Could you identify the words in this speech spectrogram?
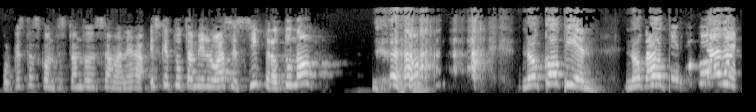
¿Por qué estás contestando de esa manera? Es que tú también lo haces, sí, pero tú no. No copien, no copien. Cada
